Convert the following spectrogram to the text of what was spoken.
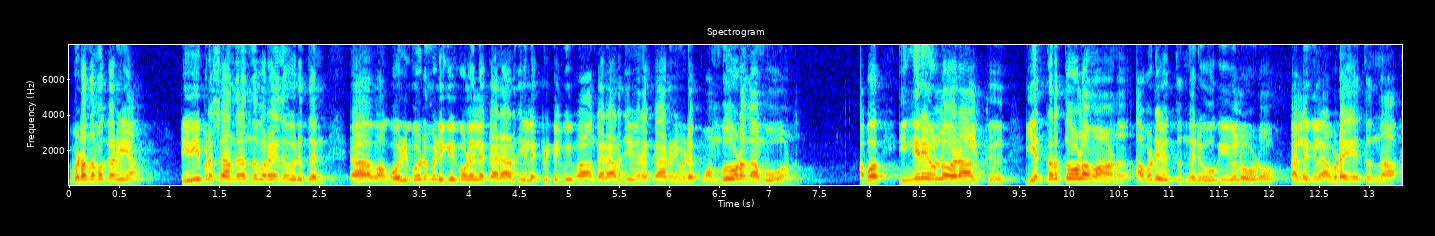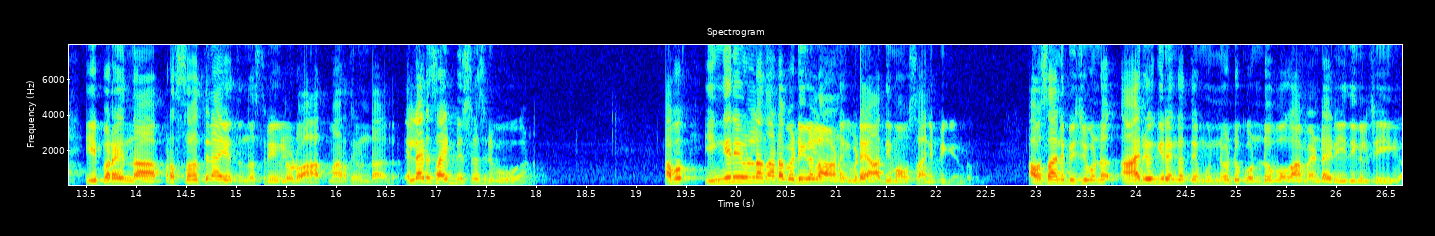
ഇവിടെ നമുക്കറിയാം. ടി വി പ്രശാന്തൻ എന്ന് പറയുന്ന ഒരുത്തൻ കോഴിക്കോട് മെഡിക്കൽ കോളേജിലെ കരാർ ഇലക്ട്രിക്കൽ വിഭാഗം കരാർ ജീവനക്കാരൻ ഇവിടെ പമ്പ് തുടങ്ങാൻ പോവുകയാണ്. അപ്പോൾ ഇങ്ങനെയുള്ള ഒരാൾക്ക് എത്രത്തോളമാണ് അവിടെ എത്തുന്ന രോഗികളോടോ അല്ലെങ്കിൽ അവിടെ എത്തുന്ന ഈ പറയുന്ന പ്രസവത്തിനായി എത്തുന്ന സ്ത്രീകളോടോ ആത്മാർത്ഥം ഉണ്ടാകുക? എല്ലാവരും സൈഡ് ബിസിനസ്സിന് പോവുകയാണ്. അപ്പോൾ ഇങ്ങനെയുള്ള നടപടികളാണ് ഇവിടെ ആദ്യം അവസാനിപ്പിക്കേണ്ടത്. അവസാനിപ്പിച്ചുകൊണ്ട് ആരോഗ്യരംഗത്തെ മുന്നോട്ട് കൊണ്ടുപോകാൻ വേണ്ട രീതികൾ ചെയ്യുക.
